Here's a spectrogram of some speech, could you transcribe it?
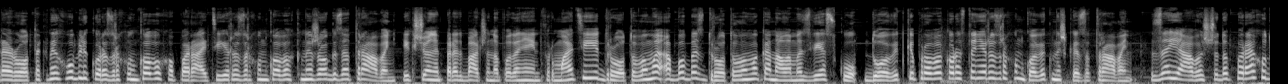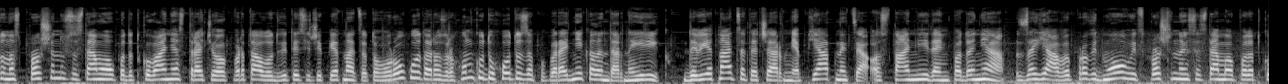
РРО та книг обліку розрахункових операцій, розрахункових книжок за травень, якщо не передбачено подання інформації дротовими або бездротовими каналами зв'язку, довідки про використані розрахункові книжки за травень, заяви щодо переходу на спрощену систему оподаткування з третього кварталу 2015 року та розрахунку доходу за попередній календарний рік. 19 червня, п'ятниця, останній день подання. Заяви про відмову від спрощеної системи оподаткування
